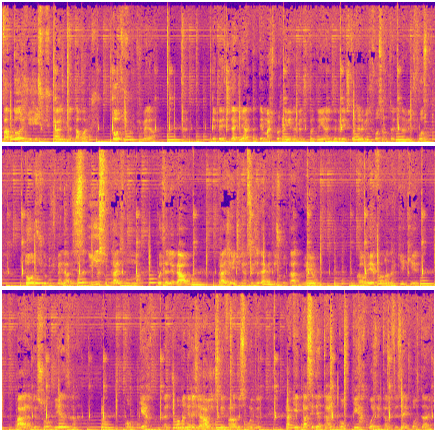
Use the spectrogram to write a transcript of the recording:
Fatores de riscos cardiometabólicos. Todos os grupos melhoram. Independente da dieta ter mais proteína, menos proteína, independente do treinamento de força, não ter treinamento de força, todos os grupos melhoram. Isso, isso traz uma coisa legal pra gente, né? Vocês já devem ter escutado eu, o Cauê falando aqui que para a pessoa obesa, qualquer, de uma maneira geral, a gente tem falado isso muito, para quem está sedentário, qualquer coisa que ela fizer é importante.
